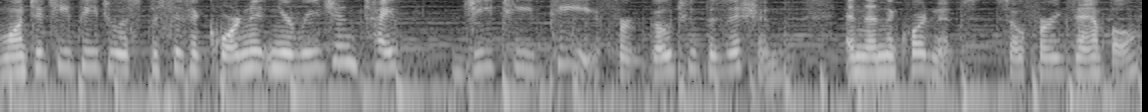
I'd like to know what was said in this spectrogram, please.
Want to TP to a specific coordinate in your region? Type GTP for go to position, and then the coordinates. So for example,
